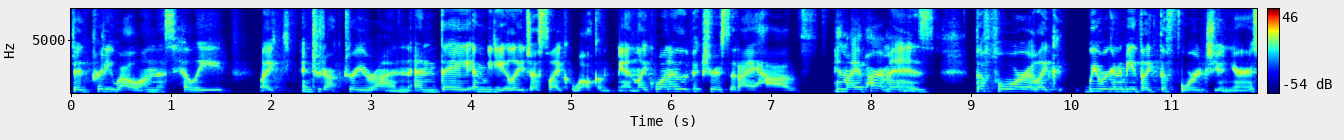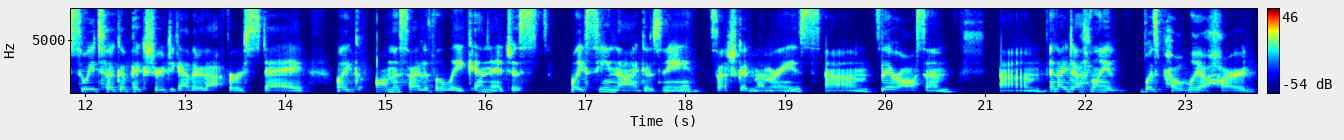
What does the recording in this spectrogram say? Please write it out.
did pretty well on this hilly like introductory run. And they immediately just like welcomed me. And like one of the pictures that I have in my apartment is the four like we were going to be like the four juniors. So we took a picture together that first day like on the side of the lake and it just like seeing that gives me such good memories. Um, they were awesome. Um, and i definitely was probably a hard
